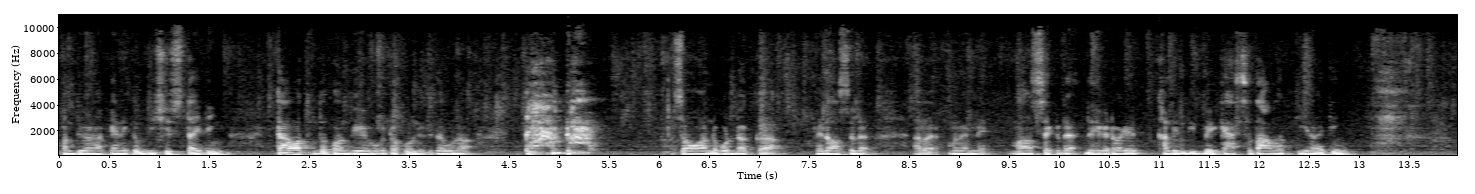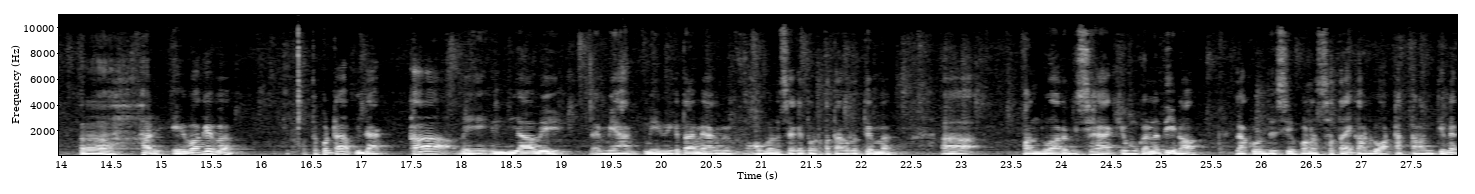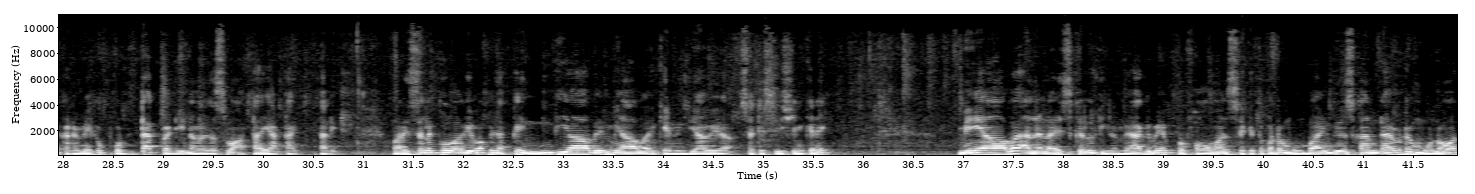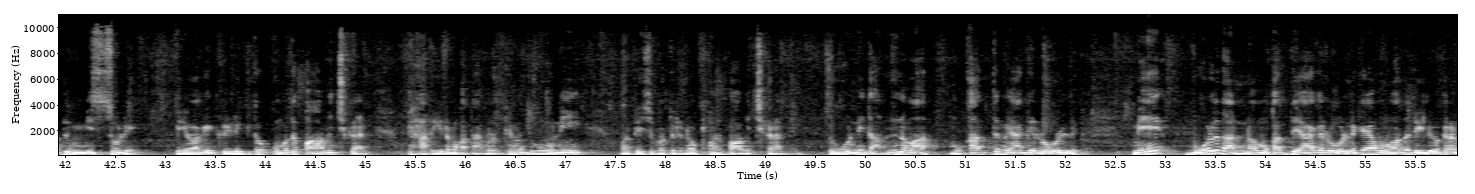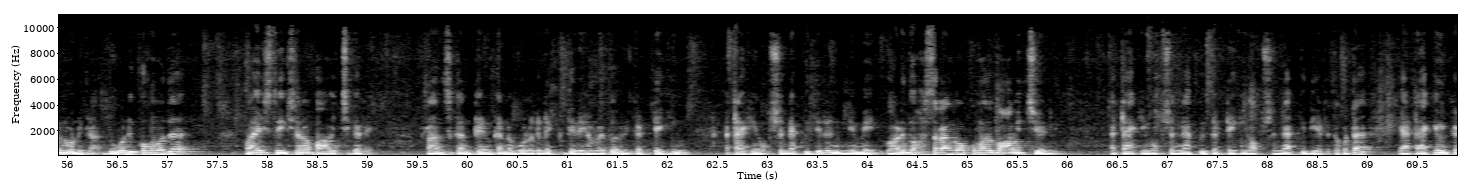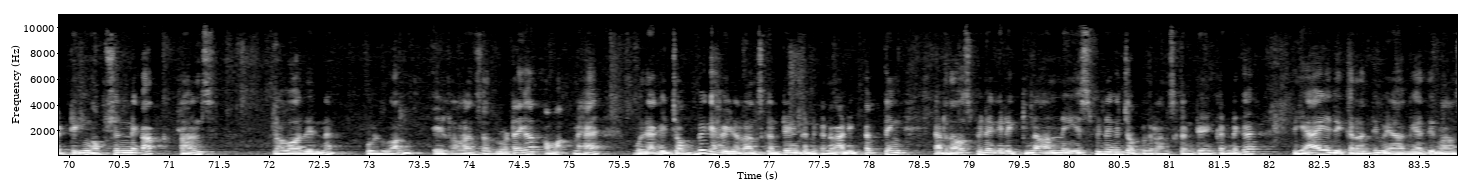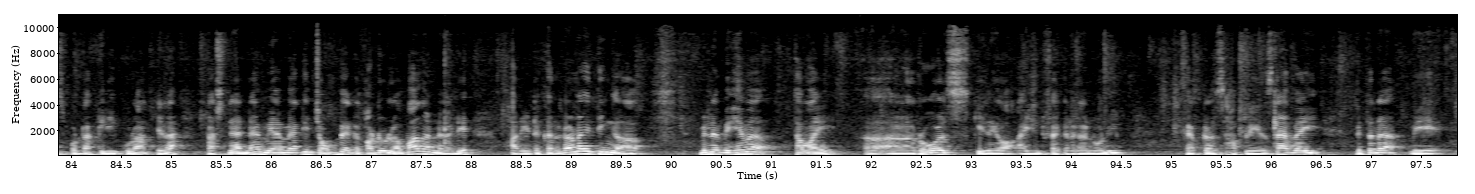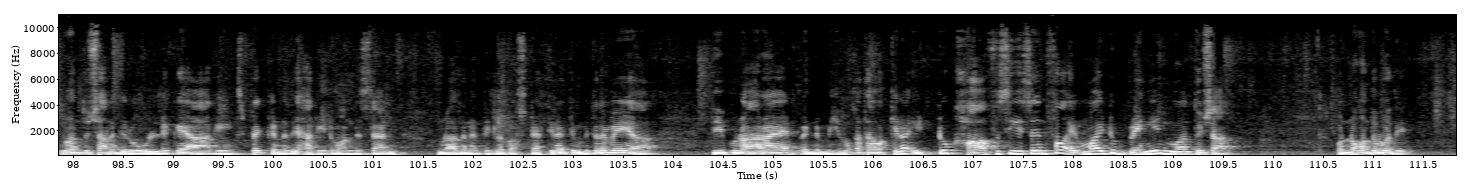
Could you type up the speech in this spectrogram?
පන්දු යනවා කියන එක විශිෂ්ටයි. ඉතින් තාමත් හොඳ පන්දු වේමකට ඔහු නිරත වුණා. සමහරන්න පොඩ්ඩක් මේ දවස්වල අර මොනන්නේ මාසයකට දෙකකට වගේ කලින් තිබ්බේ කැස්ස තාමත් තියෙනවා. ඉතින් හරි ඒ වගේම එතකොට අපි දැක්ක දැක්කා මේ ඉන්දියාවේ දැන් මෙයා මේ මේක තමයි මෙයාගේ මේ පර්ෆෝමන්ස් එක උඩ කතා කරොත් එම්ම පන්දුවාර 26ක් යොමු කරලා තියෙනවා. ලකුණු 257යි කඩලු 8ක් අරන් තියෙන ක්‍රමයක පොඩ්ඩක් වැඩි 9.8යි 8යි. හරි. මම ඉස්සෙල්ලා ගෝ වගේම අපි දැක්ක ඉන්දියාවෙන් මෙයාව ඒ කියන්නේ ඉන්දියාවේ ස්ටැටිස්ටිෂියන් කෙනෙක් මෙයාව ඇනලයිස් කරලා තියෙනවා. මෙයාගේ මේ පර්ෆෝමන්ස් එක. එතකොට මුම්බයි ඉන්දියන්ස් කණ්ඩායමට මොනවද මිස්සුනේ? මේ වගේ ක්‍රීඩකයෙකු කොහොමද පාවිච්චි කරන්නේ? මේ හරියටම කතා කරොත් එහෙම ධෝනි මතේෂ පත්‍රේනෝ කොහොමද පාවිච්චි කරන්නේ? ධෝනි දන්නවා මොකද්ද මෙයාගේ රෝල් එක. මේ බෝල දන්නවා මොකද්ද එයාගේ රෝල් එක එයා මොනවද ඩිලිවර් කරන්න ඕනේ කියලා. ධෝනි කොහොමද වයිස් තීක්ෂණ පාවිච්චි කරේ? ට්‍රාන්ස් කන්ටේන් කරන බෝල කෙනෙක් විදිහට එහෙම නැතුව විකට් ටේකින් ඇටැකින් ඔප්ෂන් එකක් විදිහට නෙමෙයි. වරිදු හසරංගව කොහොමද පාවිච්චි වෙන්නේ? ඇටැකින් ඔප්ෂන් එකක් විකට් ටේකින් ඔප්ෂන් එකක් විදිහට. එතකොට ඇටැකින් විකට් ටේකින් ඔප්ෂන් එකක් ට්‍රාන්ස් ලබා දෙන්න පුළුවන්. ඒ රන්ස් අතුරට එකක් කමක් නැහැ. මොකද යාගේ ජොබ් එක හැවිලා රන්ස් කන්ටේන් කරන කෙනා අනිත් පැත්තෙන් යාට තව ස්පිනර් කෙනෙක් ඉන්න අන්න ඒ ස්පිනර් එක ජොබ් එක රන්ස් කන්ටේන් කරන එක. එයා ඒ දෙක කරද්දි මෙයාගේ ඇති රන්ස් පොඩ්ඩක් ලීක් වුණා කියලා ප්‍රශ්නයක් නැහැ. මෙයා මෙයාගේ ජොබ් එක කඩු ලබා ගන්න වැඩේ හරියට කරනවා නම් ඉතින් මෙන්න මෙහෙම තමයි රෝල්ස් කියන ඒවා අයිඩෙන්ටිෆයි කරගන්න ඕනි. කැප්ටන් සහ ප්ලේයර්ස්ලා හැබැයි මෙතන මේ නුවන් තුෂාරගේ රෝල් එක යාගෙන් එක්ස්පෙක්ට් කරන දේ හරියටම අන්ඩර්ස්ටෑන්ඩ් වුණාද නැද්ද කියලා ප්‍රශ්නයක් තියෙනවා. ඉතින් මෙතන මේ දීපු නාරායන් වෙන්න මෙහෙම කතාවක් කියනවා. It took half a season for MI to bring in Nuwan Tushar. ඔන්න හොඳම දේ.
